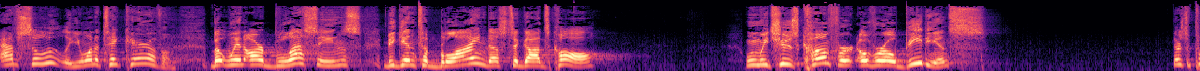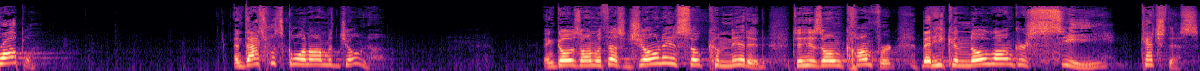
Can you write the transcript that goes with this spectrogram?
Absolutely. You want to take care of them. But when our blessings begin to blind us to God's call, when we choose comfort over obedience, there's a problem. And that's what's going on with Jonah. And goes on with us. Jonah is so committed to his own comfort that he can no longer see, catch this,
